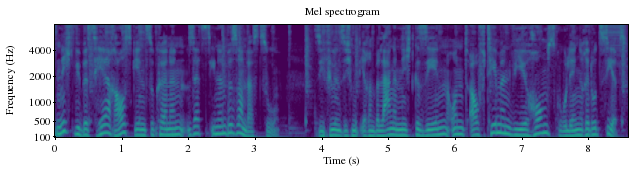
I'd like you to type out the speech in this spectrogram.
Nicht wie bisher rausgehen zu können, setzt ihnen besonders zu. Sie fühlen sich mit ihren Belangen nicht gesehen und auf Themen wie Homeschooling reduziert.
